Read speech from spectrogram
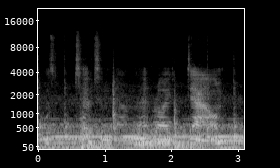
There's a totem down there, Ride down.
